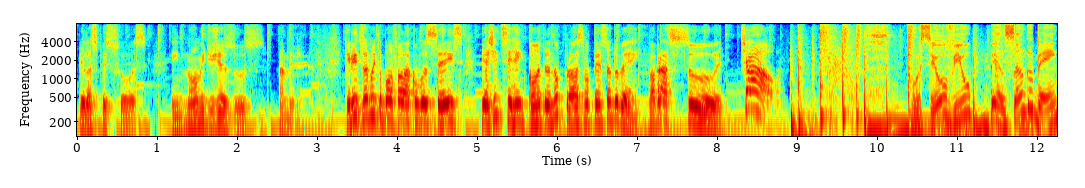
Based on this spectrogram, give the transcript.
pelas pessoas. Em nome de Jesus. Amém. Queridos, é muito bom falar com vocês e a gente se reencontra no próximo Pensando Bem. Um abraço. Tchau. Você ouviu Pensando Bem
